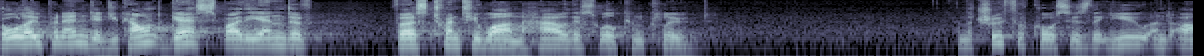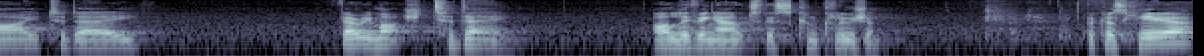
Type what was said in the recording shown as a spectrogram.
It's all open ended. You can't guess by the end of verse 21 how this will conclude. And the truth, of course, is that you and I today, very much today, are living out this conclusion. Because here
